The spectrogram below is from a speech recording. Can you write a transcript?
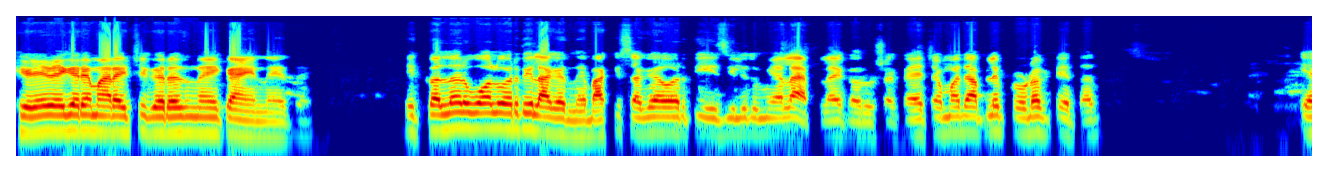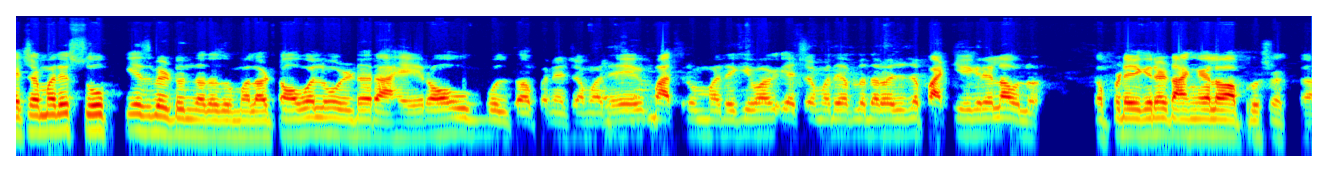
खिळे वगैरे मारायची गरज नाही काय नाही ते. हे कलर वॉल वरती लागत नाही. बाकी सगळ्यावरती इझिली तुम्ही याला अप्लाय करू शकता. याच्यामध्ये आपले प्रोडक्ट येतात. याच्यामध्ये सोप केस भेटून जातो तुम्हाला. टॉवल होल्डर आहे. रॉ हुक बोलतो आपण याच्यामध्ये. बाथरूममध्ये किंवा याच्यामध्ये आपलं दरवाजाच्या पाठी वगैरे लावलं कपडे वगैरे टांगायला वापरू शकता.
